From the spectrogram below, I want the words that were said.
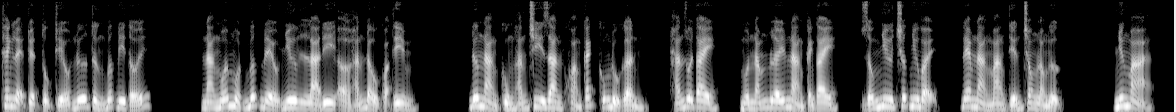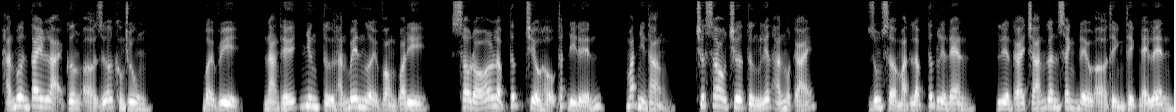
thanh lệ tuyệt tục thiếu nữ từng bước đi tới. Nàng mỗi một bước đều như là đi ở hắn đầu quả tim. Đương nàng cùng hắn chi gian khoảng cách cũng đủ gần, hắn duỗi tay, muốn nắm lấy nàng cánh tay, giống như trước như vậy, đem nàng mang tiến trong lòng ngực. Nhưng mà, hắn vươn tay lại cương ở giữa không trung. Bởi vì, nàng thế nhưng từ hắn bên người vòng qua đi, sau đó lập tức chiều hậu thất đi đến, mắt nhìn thẳng, trước sau chưa từng liếc hắn một cái. Dung sở mặt lập tức liền đen, liền cái chán gân xanh đều ở thỉnh thịch nhảy lên,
